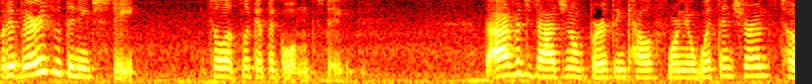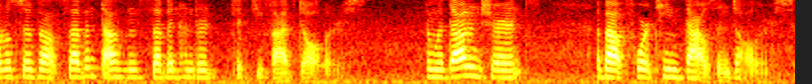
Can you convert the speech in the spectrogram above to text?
But it varies within each state. So let's look at the Golden State. The average vaginal birth in California with insurance totals to about $7,755, and without insurance, about $14,000.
